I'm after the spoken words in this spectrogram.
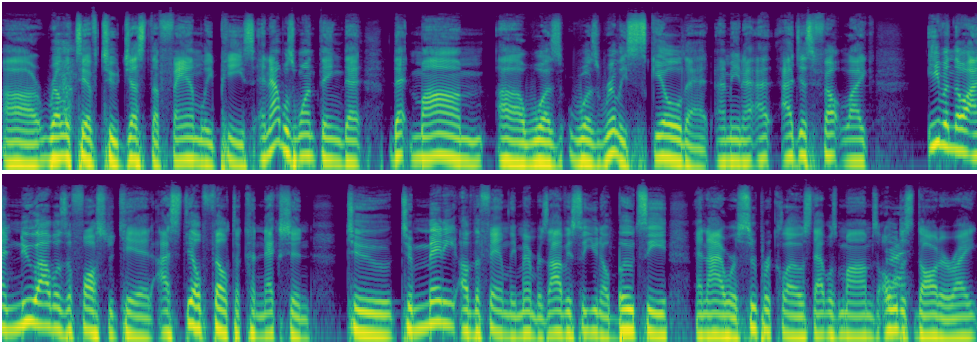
uh, relative to just the family piece, and that was one thing that that mom uh, was was really skilled at. I mean, I I just felt like even though I knew I was a foster kid, I still felt a connection to to many of the family members. Obviously, you know, Bootsy and I were super close. That was mom's right. oldest daughter, right?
